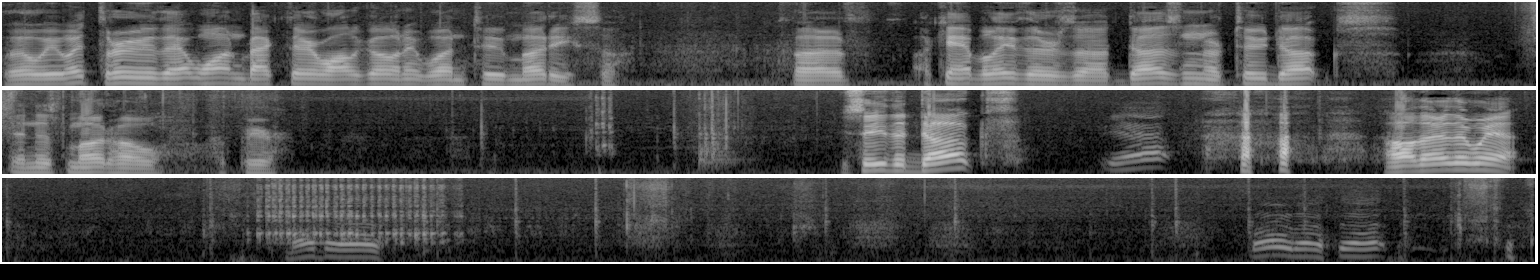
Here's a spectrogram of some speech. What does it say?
Well, we went through that one back there a while ago and it wasn't too muddy, so. But I can't believe there's a dozen or two ducks in this mud hole up here. You see the ducks? Yeah, Oh, there they went. my bad. Sorry about that.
